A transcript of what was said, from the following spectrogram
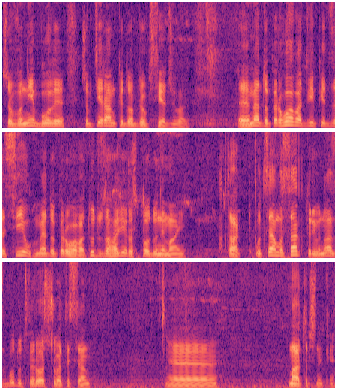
щоб вони були, щоб ті рамки добре обсіджували. Е, Медопергова, дві під засів, медопергова. Тут взагалі розплоду немає. Так, у цьому секторі у нас будуть вирощуватися е, маточники.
